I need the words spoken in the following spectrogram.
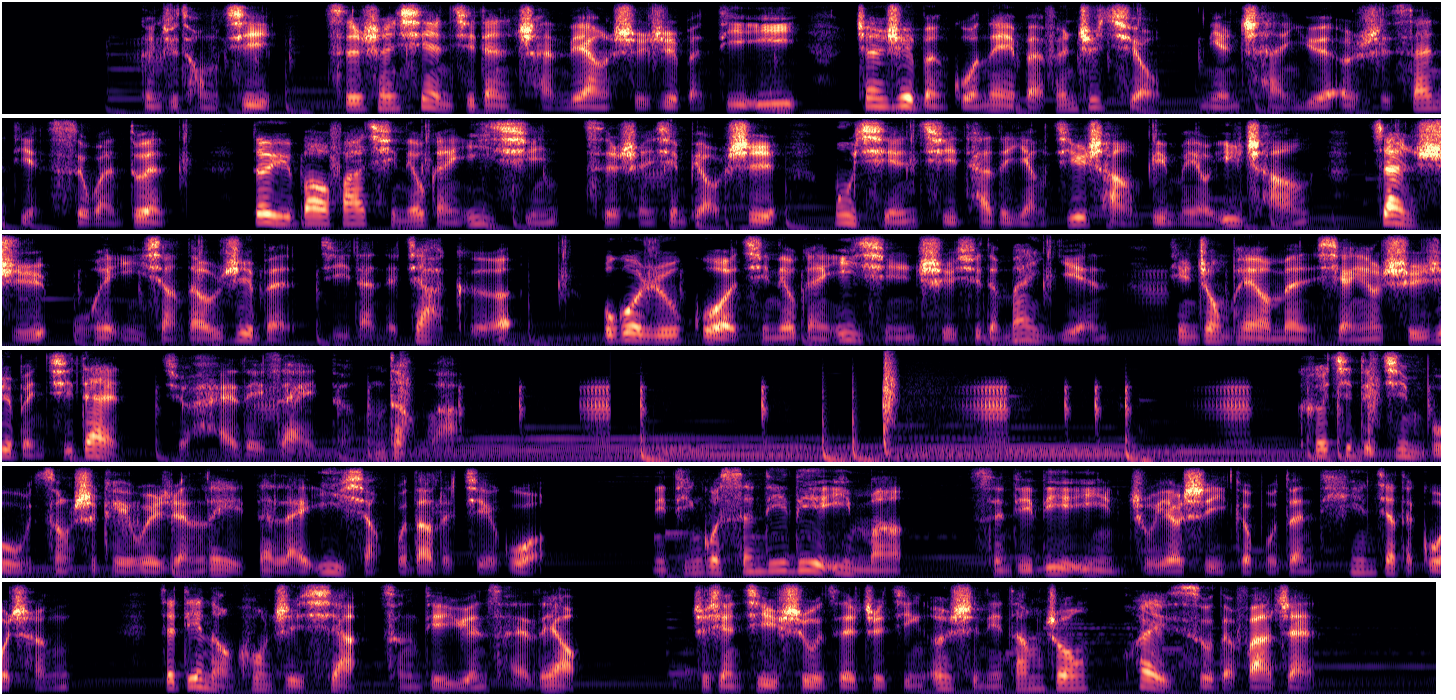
根据统计，茨城县鸡蛋产量是日本第一，占日本国内百分之九，年产约二十三点四万吨。对于爆发禽流感疫情，慈神仙表示，目前其他的养鸡场并没有异常，暂时不会影响到日本鸡蛋的价格。不过，如果禽流感疫情持续的蔓延，听众朋友们想要吃日本鸡蛋，就还得再等等了。科技的进步总是可以为人类带来意想不到的结果。你听过 3D 列印吗？3D 列印主要是一个不断添加的过程。在电脑控制下层叠原材料，这项技术在这近二十年当中快速的发展。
